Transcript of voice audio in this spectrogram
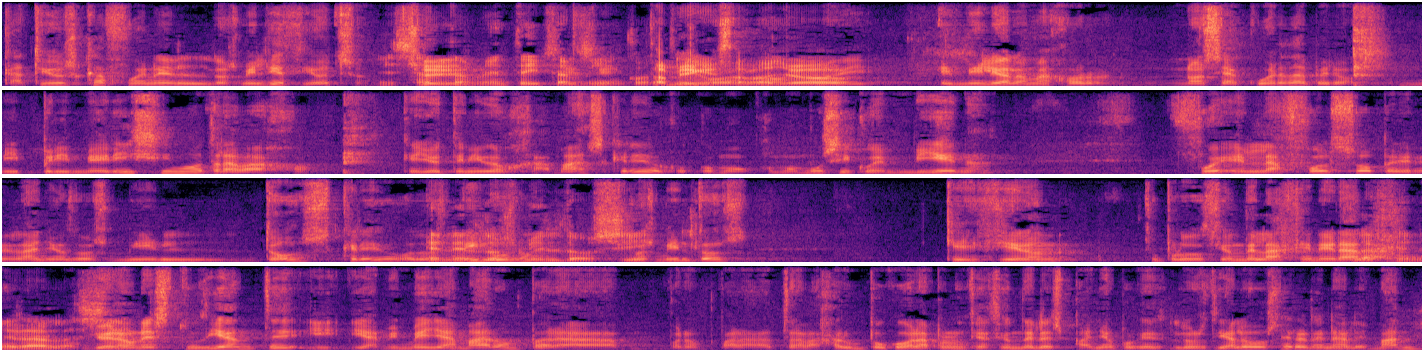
Katiuska fue en el 2018. Exactamente, y Sí, también sí. contigo, También estaba ¿no? yo. Ahí, Emilio a lo mejor no se acuerda, pero mi primerísimo trabajo que yo he tenido jamás, creo, co- como, como músico en Viena, fue en la Volksoper en el año 2002, creo, o En el 2001, 2002, sí. 2002, que hicieron su producción de La Generala. La Generala, Yo sí. era un estudiante y, y a mí me llamaron para, bueno, para trabajar un poco la pronunciación del español, porque los diálogos eran en alemán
